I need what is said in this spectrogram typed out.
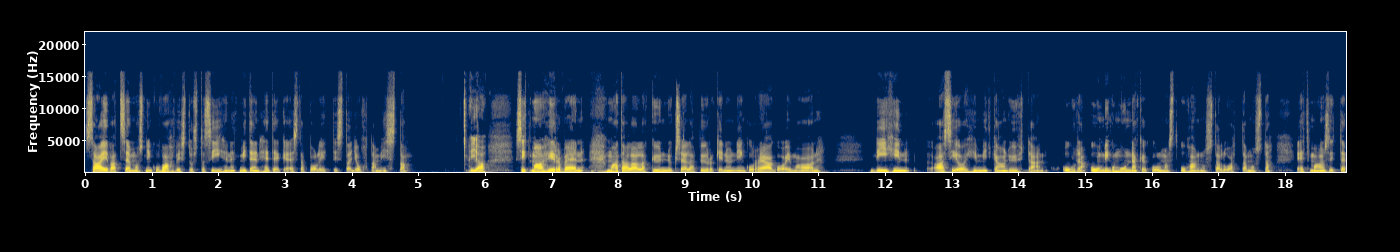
saivat semmoista niin kuin vahvistusta siihen, että miten he tekevät sitä poliittista johtamista. Ja sitten mä oon hirveän matalalla kynnyksellä pyrkinyt niin kuin reagoimaan niihin asioihin, mitkä on yhtään uhda, uh, niin kuin mun näkökulmasta uhannusta luottamusta. Että mä oon sitten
